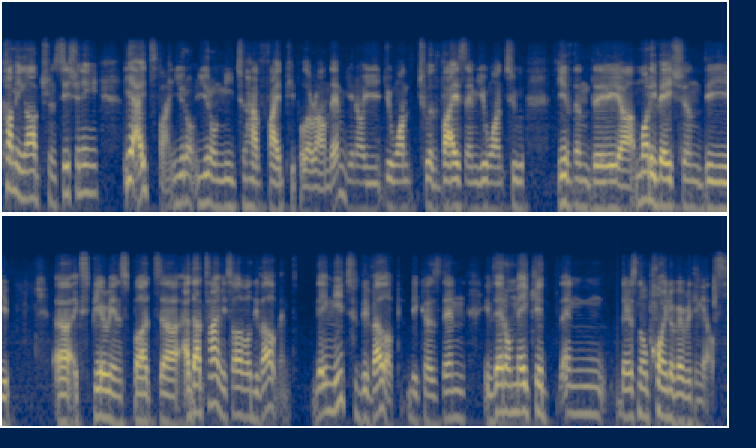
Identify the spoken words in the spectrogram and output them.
coming up transitioning yeah it's fine. You don't you don't need to have five people around them. You know you, you want to advise them. You want to give them the uh, motivation the uh, experience. But uh, at that time it's all about development. They need to develop because then if they don't make it then there's no point of everything else.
